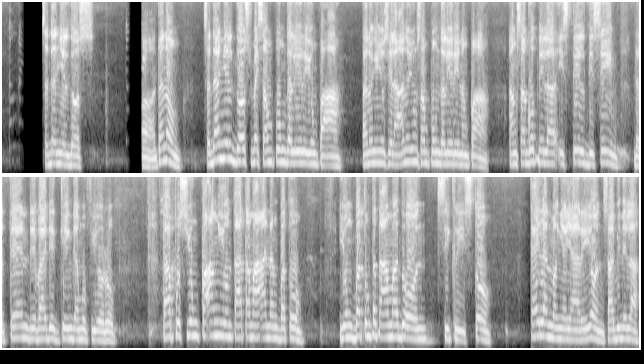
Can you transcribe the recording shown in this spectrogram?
sa Daniel 2. Oh, tanong, sa Daniel 2 may sampung daliri yung paa. Tanongin nyo sila, ano yung sampung daliri ng paa? Ang sagot nila is still the same, the ten divided kingdom of Europe. Tapos yung paang yun tatamaan ng bato. Yung batong tatama doon, si Kristo. Kailan mangyayari yon? Sabi nila,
